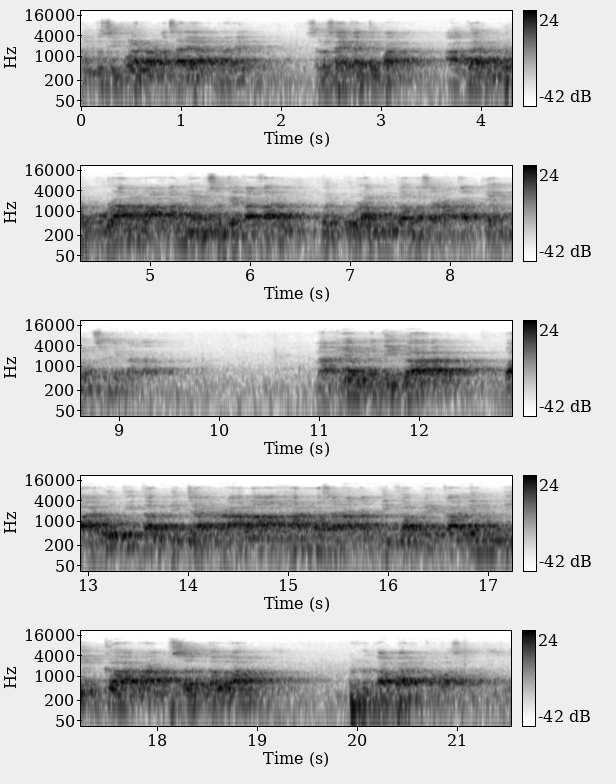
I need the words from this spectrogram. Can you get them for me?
Itu kesimpulan rapat saya kemarin. Selesaikan cepat agar berkurang lahan yang disengketakan, berkurang juga masyarakat yang mensengketakan. Nah, yang ketiga, baru kita bicara lahan masyarakat di KPK yang digarap setelah penetapan kawasan itu.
